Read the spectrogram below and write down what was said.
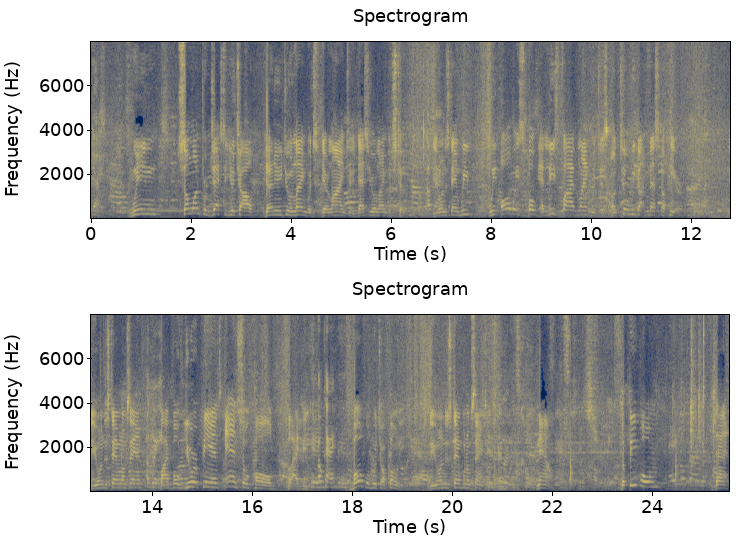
Yes. When someone projects to your child, that ain't your language, they're lying to you. That's your language too. Do you understand? We we always spoke at least five languages until we got messed up here. Do you understand what I'm saying? Agreed. By both Europeans and so-called black people. Okay. Both of which are phony. Do you understand what I'm saying to you? Now, the people that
